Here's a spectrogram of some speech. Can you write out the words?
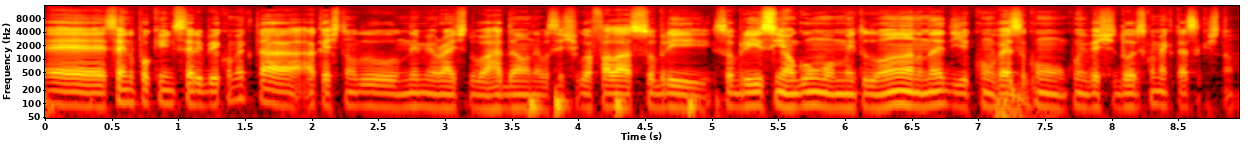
é, saindo um pouquinho de Série B, como é que tá a questão do name right do Barradão, né? Você chegou a falar sobre, sobre isso em algum momento do ano, né? De conversa com, com investidores, como é que tá essa questão?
